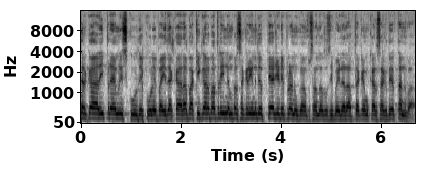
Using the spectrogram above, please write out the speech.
ਸਰਕਾਰੀ ਪ੍ਰਾਇਮਰੀ ਸਕੂਲ ਦੇ ਕੋਲੇ ਬਾਈ ਦਾ ਘਰ ਆ। ਬਾਕੀ ਗੱਲਬਾਤ ਲਈ ਨੰਬਰ ਸਕਰੀਨ ਦੇ ਉੱਤੇ ਆ ਜਿਹੜੇ ਭਰਾ ਨੂੰ ਗਾਂ ਪਸੰਦ ਆ ਤੁਸੀਂ ਬਾਈ ਨਾਲ ਰਾਬਤਾ ਕਰ ਸਕਦੇ ਆ। ਧੰਨਵਾਦ।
